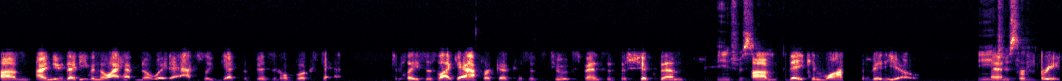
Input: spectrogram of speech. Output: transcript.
um, I knew that even though I have no way to actually get the physical books to, to places like Africa because it's too expensive to ship them, Interesting. um, they can watch the video and for free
